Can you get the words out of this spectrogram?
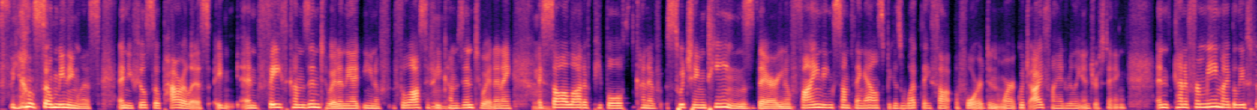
feels so meaningless and you feel so powerless and, and faith comes into it and the you know philosophy mm. comes into it and i mm. i saw a lot of people kind of switching teams there you know finding something else because what they thought before didn't work which i find really interesting and kind of for me my beliefs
